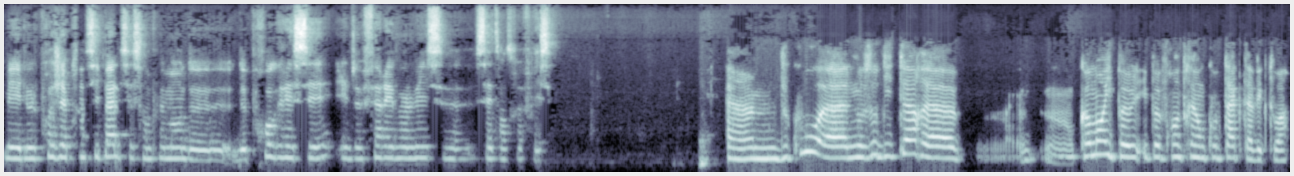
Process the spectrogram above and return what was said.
Mais le projet principal, c'est simplement de, de, progresser et de faire évoluer cette entreprise. Euh, du coup, euh, nos auditeurs, euh, comment ils peuvent, ils peuvent rentrer en contact avec toi?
